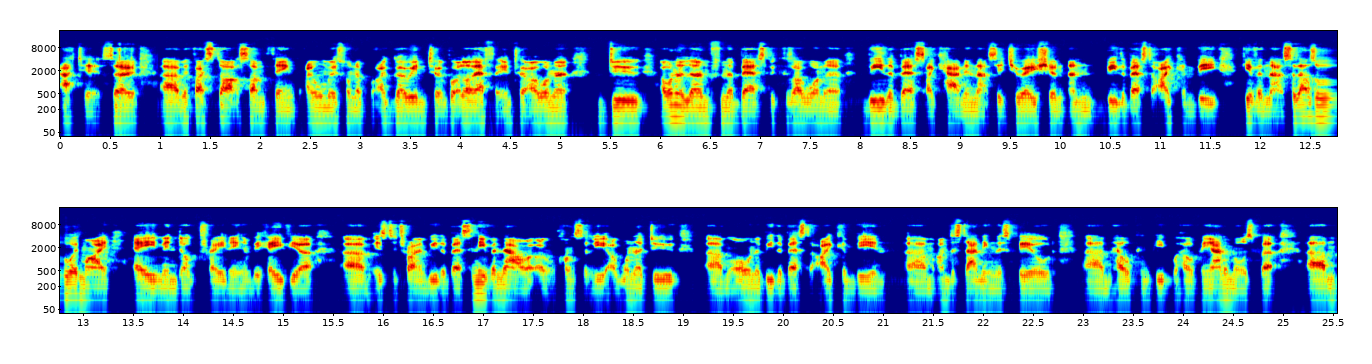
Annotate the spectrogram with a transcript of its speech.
at it. So, um, if I start something, I almost want to I go into it and put a lot of effort into it. I want to do, I want to learn from the best because I want to be the best I can in that situation and be the best I can be given that. So that was always my aim in dog training and behavior um, is to try and be the best. And even now, I, constantly, I want to do, um, I want to be the best I can be in um, understanding this field, um, helping people, helping animals. But um,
